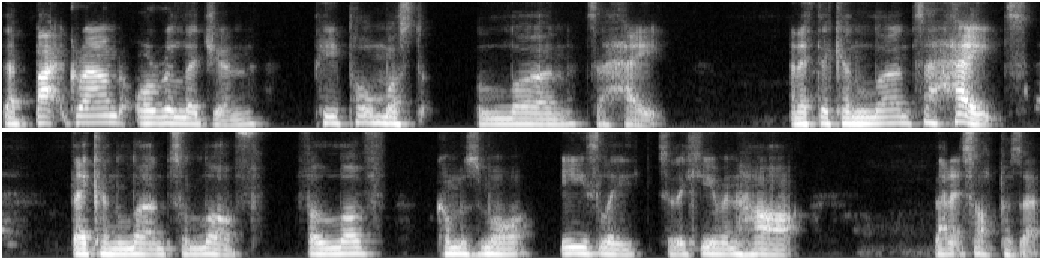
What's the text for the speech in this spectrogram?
their background, or religion, people must learn to hate. And if they can learn to hate, they can learn to love. For love comes more easily to the human heart than its opposite.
